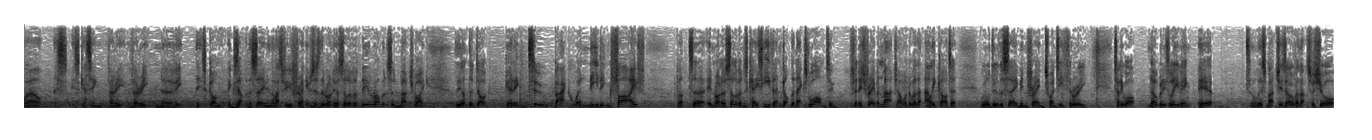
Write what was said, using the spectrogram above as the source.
Well, this is getting very, very nervy. It's gone exactly the same in the last few frames as the Ronnie O'Sullivan Neil Robertson match, Mike. The underdog getting two back when needing five. But uh, in Ronnie O'Sullivan's case, he then got the next one to finish frame and match. I wonder whether Ali Carter will do the same in frame 23. Tell you what, nobody's leaving here till this match is over, that's for sure.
